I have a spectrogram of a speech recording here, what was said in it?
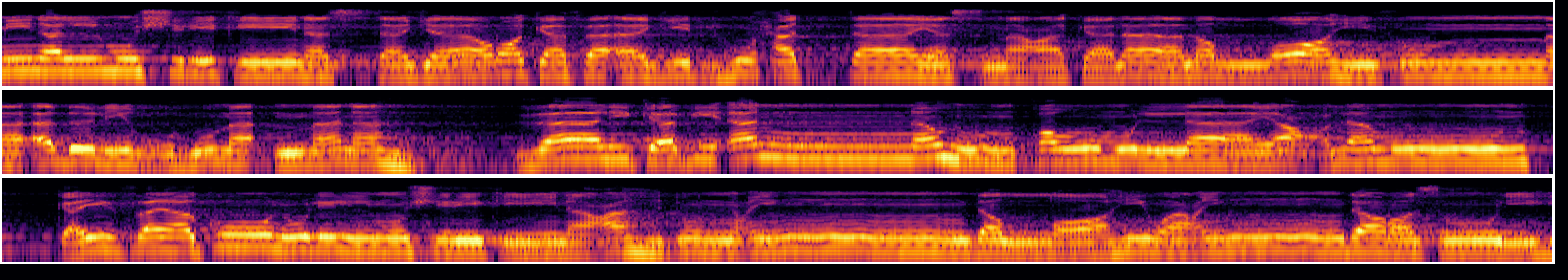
من المشركين استجارك فأجره حتى يسمع كلام الله ثم أبلغه مأمنه ذلك بأنهم قوم لا يعلمون كيف يكون للمشركين عهد عند الله وعند رسوله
